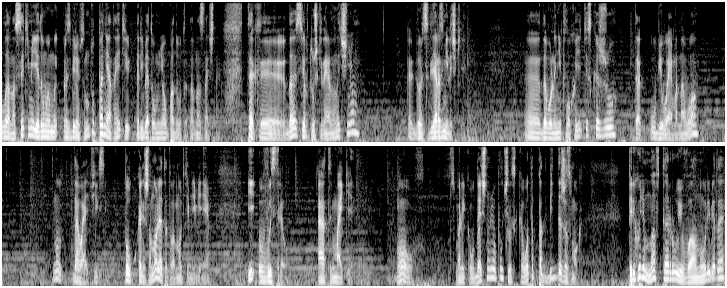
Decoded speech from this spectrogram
Ладно, с этими, я думаю, мы разберемся. Ну, тут понятно, эти ребята у меня упадут Это однозначно. Так, э, давай с вертушки, наверное, начнем. Как говорится, для разминочки. Э, Довольно неплохо, я тебе скажу. Так, убиваем одного. Ну, давай, ним. Толку, конечно, ноль от этого, но тем не менее. И выстрел От Майки. Оу, смотри-ка, удачно у него получилось. Кого-то подбить даже смог. Переходим на вторую волну, ребята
